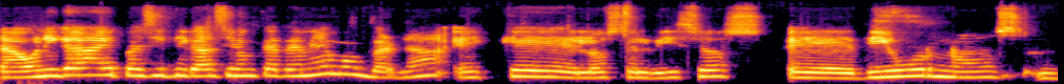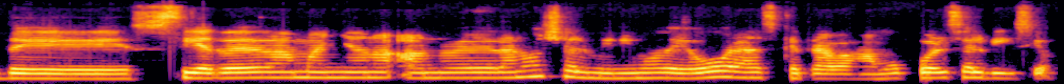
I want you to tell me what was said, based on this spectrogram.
La única especificación que tenemos, ¿verdad? Es que los servicios eh, diurnos de 7 de la mañana a 9 de la noche, el mínimo de horas que trabajamos por el servicio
